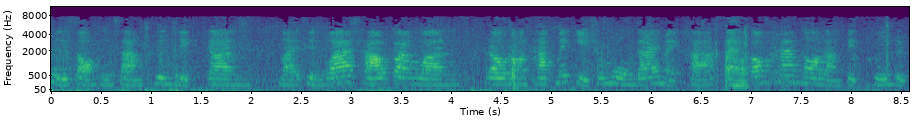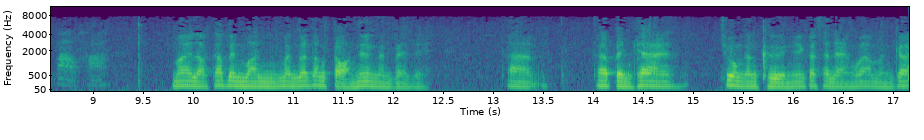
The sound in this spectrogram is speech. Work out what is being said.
ถือสองถึงสามคืนติดกัน หมายถึงว่าเช้ากลางวัน เรานอนพักไม่กี่ชั่วโมงได้ไหมคะ แต่ต้องห้ามนอนหลังติดพื้นหรือเปล่าคะ ไม่หรอกถ้าเป็นวันมันก็ต้องต่อเนื่องกันไปเลย ถ้าถ้าเป็นแค่ช่วงกลางคืนนี้ก็แสดงว่ามันก็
